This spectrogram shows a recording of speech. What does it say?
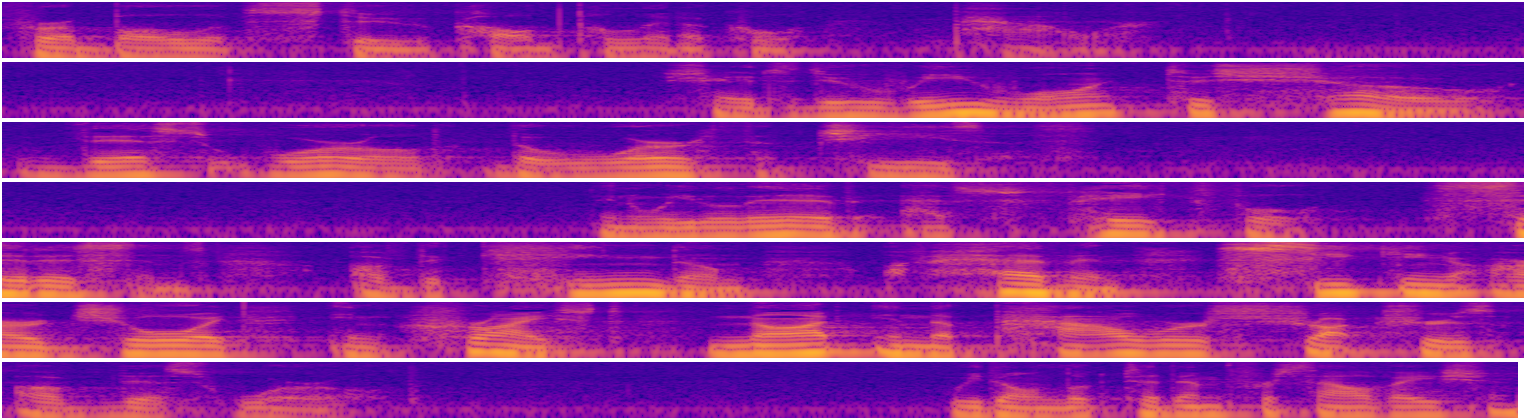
for a bowl of stew called political power. Shades, do we want to show this world the worth of Jesus? Then we live as faithful citizens of the kingdom of heaven, seeking our joy in Christ, not in the power structures of this world. We don't look to them for salvation.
